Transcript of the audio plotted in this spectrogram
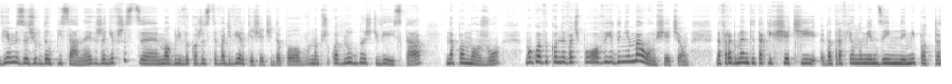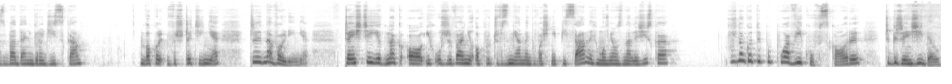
Wiemy ze źródeł pisanych, że nie wszyscy mogli wykorzystywać wielkie sieci do połowu. Na przykład ludność wiejska na Pomorzu mogła wykonywać połowy jedynie małą siecią. Na fragmenty takich sieci natrafiono m.in. podczas badań grodziska w, Szczecinie czy na Wolinie. Częściej jednak o ich używaniu oprócz wzmianek właśnie pisanych mówią znaleziska różnego typu pławików z kory czy grzęzideł,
